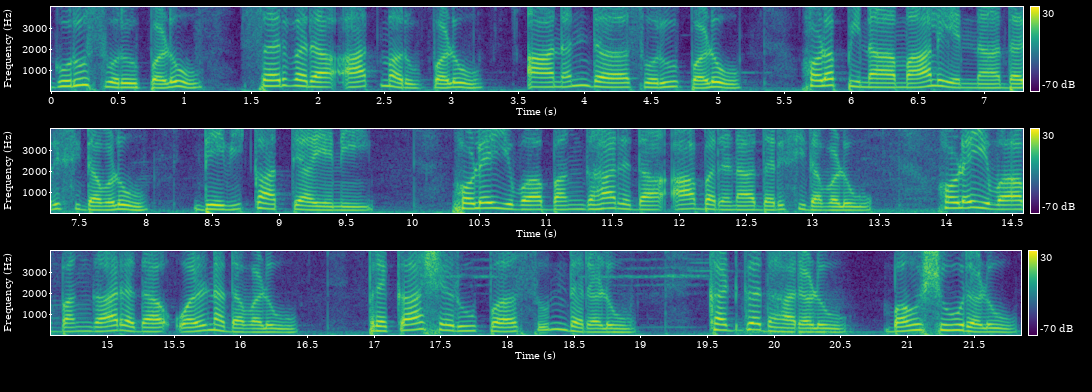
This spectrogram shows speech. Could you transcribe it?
ಗುರು ಸ್ವರೂಪಳು, ಸರ್ವರ ಆತ್ಮರೂಪಳು, ಆನಂದ ಸ್ವರೂಪಳು, ಹೊಳಪಿನ ಮಾಲೆಯನ್ನು ಧರಿಸಿದವಳು ದೇವಿ ಕಾತ್ಯಾಯನಿ. ಹೊಳೆಯುವ ಬಂಗಾರದ ಆಭರಣ ಧರಿಸಿದವಳು. ಹೊಳೆಯುವ ಬಂಗಾರದ ವರ್ಣದವಳು, ಪ್ರಕಾಶರೂಪ ಸುಂದರಳು, ಖಡ್ಗಧಾರಳು, ಬಹುಶೂರಳು,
